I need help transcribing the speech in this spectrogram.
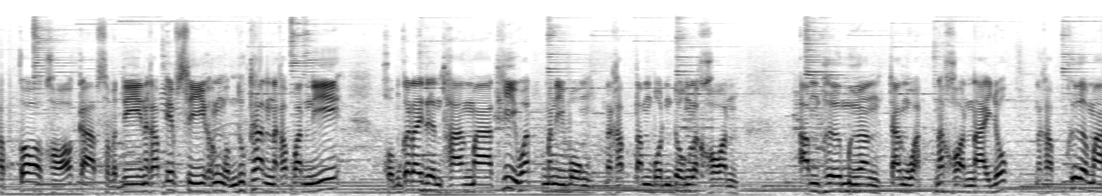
ครับก็ขอกราบสวัสดีนะครับ FC ของผมทุกท่านนะครับ วันนี้ผมก็ได้เดินทางมาที่วัดมณีวงศ์นะครับตำบลดงละครอำเภอเมืองจังหวัดนครนายกนะครับเพื่อมา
